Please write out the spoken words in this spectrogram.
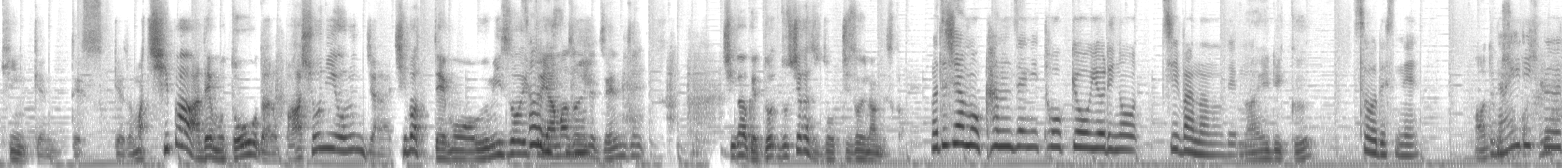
近県ですけど、まあ千葉でもどうだろう、場所によるんじゃない？千葉ってもう海沿いと山沿いで全然違うけど、ね、どどちらかというとどっち沿いなんですか？私はもう完全に東京寄りの千葉なので。内陸？そうですね。あでも内陸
